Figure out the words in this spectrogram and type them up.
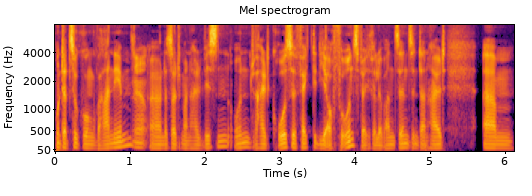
Unterzuckerung wahrnehmen. Ja. Äh, das sollte man halt wissen. Und halt große Effekte, die auch für uns vielleicht relevant sind, sind dann halt ähm,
